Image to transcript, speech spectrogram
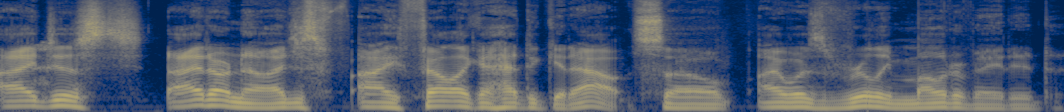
I just I don't know. I just I felt like I had to get out. So I was really motivated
